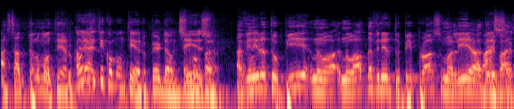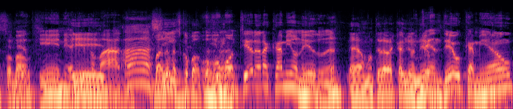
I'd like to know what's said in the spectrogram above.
assado pelo Monteiro. Aonde que fica o Monteiro? Perdão, desculpa. Isso. Avenida Tupi, no, no alto da Avenida Tupi, próximo ali, ó, Passa derivado Cobalcine ali do lado. Ah, Bananas sim. Cobalcine. O Monteiro era caminhoneiro, né? É, o Monteiro era caminhoneiro. Vendeu o caminhão,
